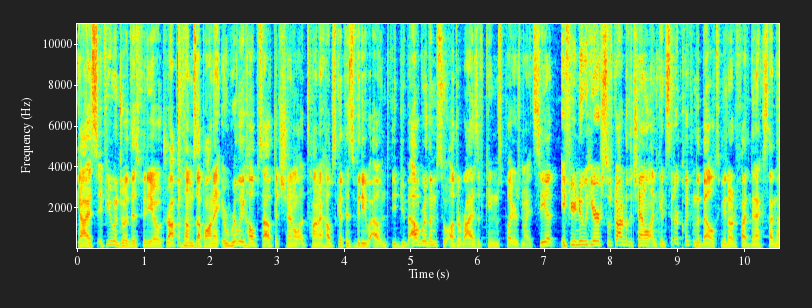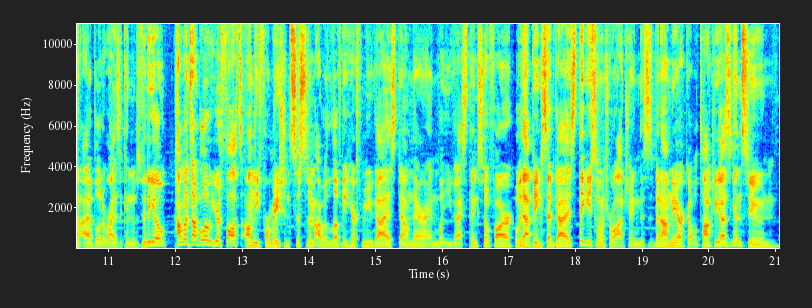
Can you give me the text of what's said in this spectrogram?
Guys if you enjoyed this video drop a thumbs up on it. It really helps out the channel a ton. It helps get this video out into the YouTube algorithm so other rise of kingdoms players might see it. If you're new here subscribe to the channel and consider clicking the bell to be notified the next time that I upload a rise of kingdoms video. Comment down below your thoughts on the formation system. I would love to hear from you guys down there and what you guys think so far. With that being said guys thank you so much for watching. This has been Omniarch. I will talk to you guys again soon.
